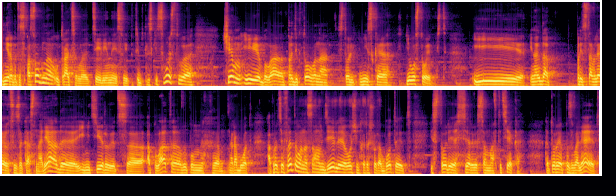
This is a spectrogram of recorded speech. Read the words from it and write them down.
неработоспособно, утратило те или иные свои потребительские свойства, чем и была продиктована столь низкая его стоимость. И иногда представляются заказ наряда, имитируется оплата выполненных э, работ. А против этого на самом деле очень хорошо работает история с сервисом автотека, которая позволяет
